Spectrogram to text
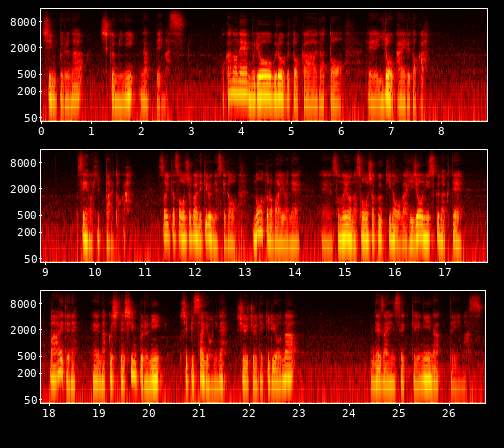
シンプルな仕組みになっています。他のね無料ブログとかだと、えー、色を変えるとか線を引っ張るとかそういった装飾ができるんですけどノートの場合はね、えー、そのような装飾機能が非常に少なくてまああえてね、えー、なくしてシンプルに執筆作業にね集中できるようなデザイン設計になっています。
